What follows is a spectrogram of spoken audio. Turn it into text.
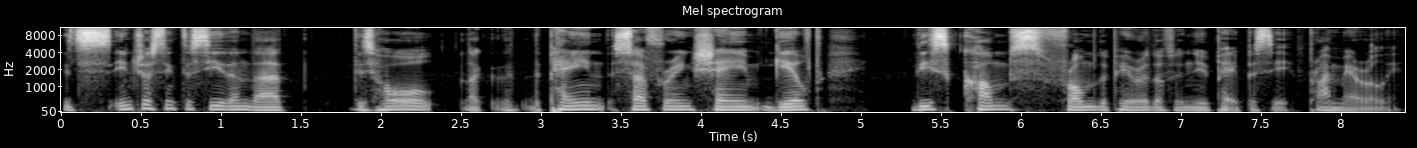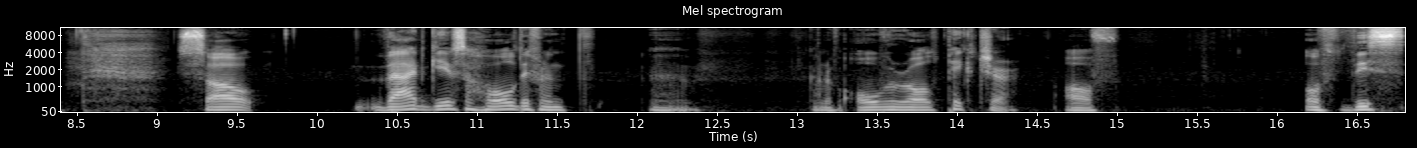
it's interesting to see then that this whole like the pain, suffering, shame, guilt, this comes from the period of the new papacy primarily. So that gives a whole different uh, kind of overall picture of of this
